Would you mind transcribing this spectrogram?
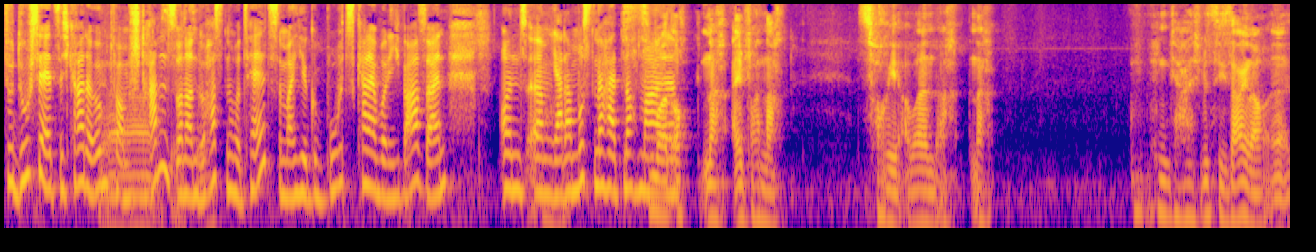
du duschst ja jetzt nicht gerade irgendwo Ja, am Strand, sondern so. du hast ein Hotelzimmer hier gebucht. Das kann ja wohl nicht wahr sein. Und ähm, ja, da mussten wir halt nochmal... auch nach, einfach nach, sorry, aber nach, nach, ja, ich will es nicht sagen, nach, äh,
